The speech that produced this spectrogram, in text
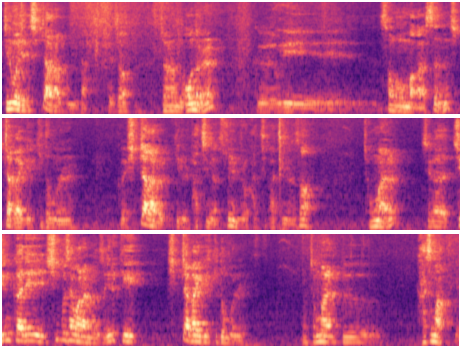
짊어져야 될 십자가라고 봅니다. 그래서 저는 오늘 그 우리 성엄마가 쓴 십자가의 길 기도문을 그 십자가를 길을 바치면서 수님들과 같이 바치면서 정말 제가 지금까지 신부 생활하면서 이렇게 십자가의 길 기도문을 정말 그 가슴 아프게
